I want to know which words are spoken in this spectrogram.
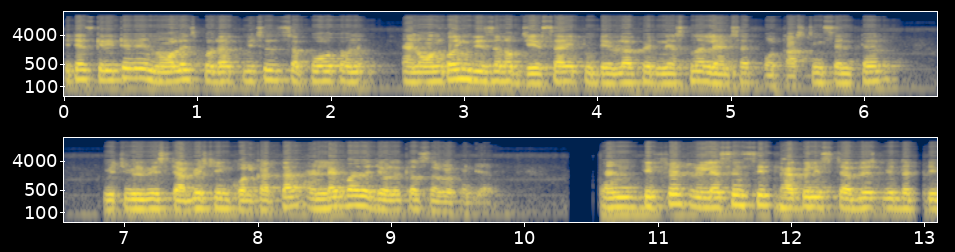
it has created a knowledge product which will support on an ongoing vision of GSI to develop a national landslide forecasting center which will be established in Kolkata and led by the Geological Survey of India and different relationships have been established with the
